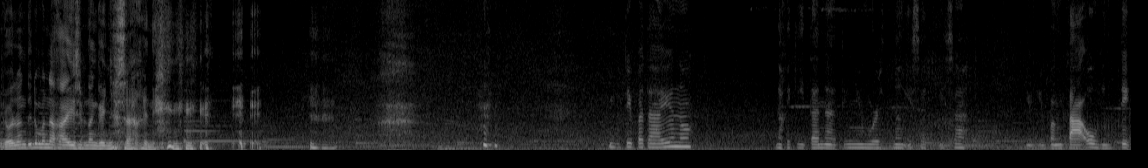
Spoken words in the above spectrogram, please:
Ikaw lang din naman nakaisip ng ganyan sa akin eh. Buti pa tayo, no? Nakikita natin yung worth ng isa't isa. Yung ibang tao, hindi.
